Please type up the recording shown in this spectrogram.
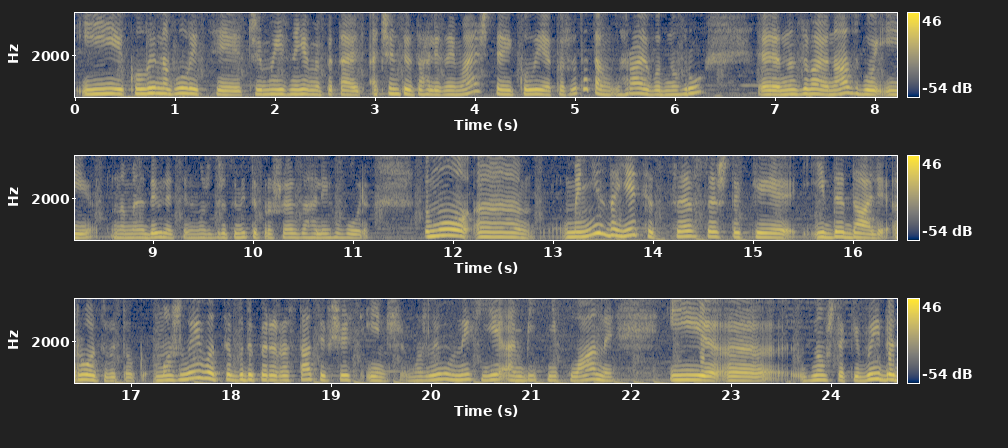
І коли на вулиці чи мої знайомі питають, а чим ти взагалі займаєшся? І коли я кажу, та там граю в одну гру, е, називаю назву і на мене дивляться і не можуть зрозуміти, про що я взагалі говорю. Тому е, мені здається, це все ж таки іде далі. Розвиток. Можливо, це буде переростати в щось інше. Можливо, в них є амбітні плани. І е, знову ж таки вийде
